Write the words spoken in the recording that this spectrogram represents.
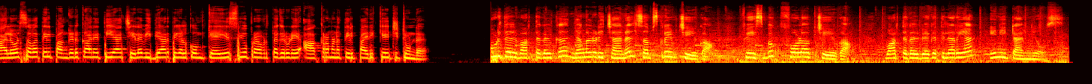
കലോത്സവത്തിൽ പങ്കെടുക്കാനെത്തിയ ചില വിദ്യാർത്ഥികൾക്കും കെ പ്രവർത്തകരുടെ ആക്രമണത്തിൽ പരിക്കേറ്റിട്ടുണ്ട്. കൂടുതൽ വാർത്തകൾക്ക് ഞങ്ങളുടെ ചാനൽ സബ്സ്ക്രൈബ് ചെയ്യുക. ഫേസ്ബുക്ക് ഫോളോ അപ്പ് ചെയ്യുക. വാർത്തകൾ വേഗത്തിലറിയാൻ എനി ടൈം ന്യൂസ്.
